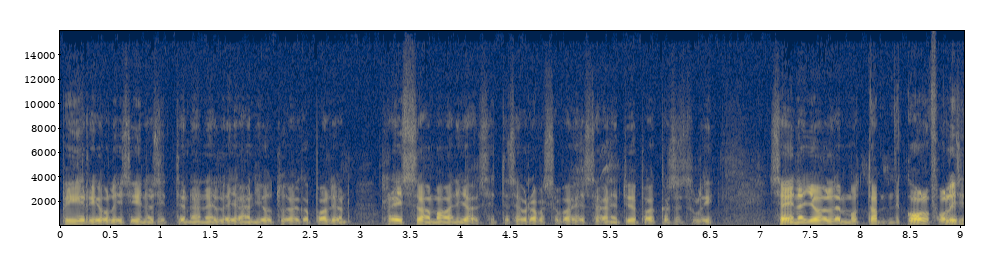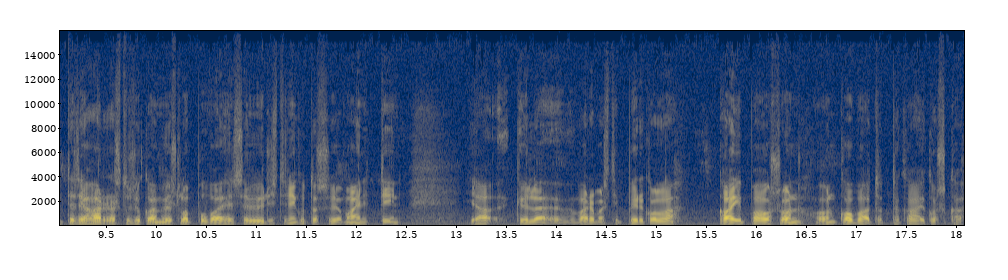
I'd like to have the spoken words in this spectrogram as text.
piiri oli siinä sitten hänellä ja hän joutui aika paljon reissaamaan ja sitten seuraavassa vaiheessa hänen työpaikkansa tuli Seinäjoelle, mutta golf oli sitten se harrastus, joka myös loppuvaiheessa yhdisti, niin kuin tuossa jo mainittiin. Ja kyllä varmasti Pirkolla kaipaus on, on kova totta kai, koska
